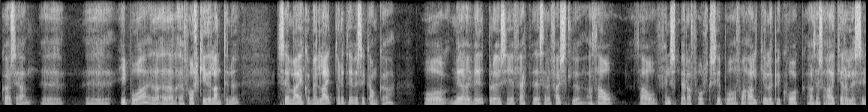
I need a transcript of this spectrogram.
hvað ég segja íbúa eða, eða, eða fólkið í landinu sem að einhver með lætur þetta yfir sig ganga og með að við viðbröðum sem ég fekk við þessari fæslu að þá, þá finnst mér að fólk sé búið að fá algjörlega upp í kók af þessu aðgerralessi,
